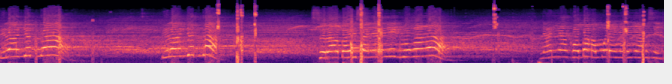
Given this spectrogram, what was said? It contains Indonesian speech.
Dilanjut nggak? Dilanjut nggak? Surabaya saya nyanyi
